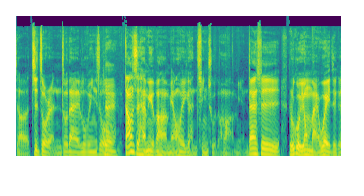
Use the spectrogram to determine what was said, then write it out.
呃制作人，坐在录音室。我对，当时还没有办法描绘一个很清楚的画面。但是如果用买位这个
